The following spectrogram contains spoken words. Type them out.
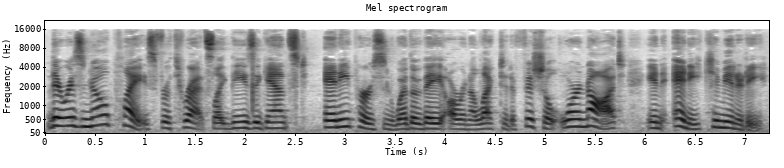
There is no place for threats like these against any person, whether they are an elected official or not, in any community.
